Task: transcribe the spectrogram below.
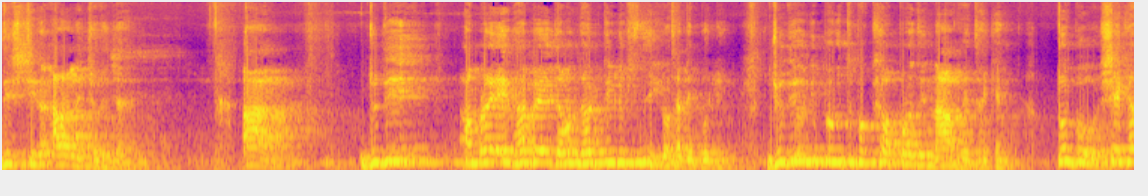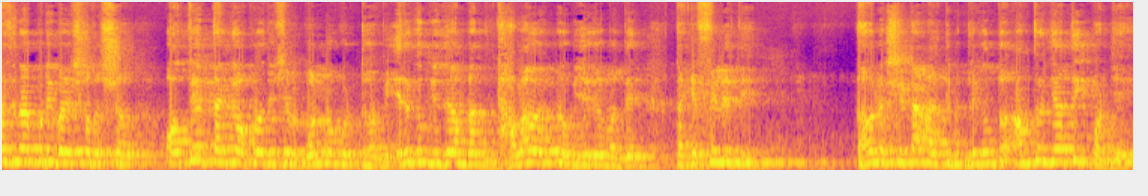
দৃষ্টির আড়ালে চলে যায়। আর যদি আমরা এভাবে যেমন ধর টিলিপস এই কথাটি বলি, যদি উনি প্রকৃতপক্ষে অপরাধী না হয়ে থাকেন, তবুও শেখ হাসিনার পরিবারের সদস্য অতএব তাকে অপরাধী হিসেবে গণ্য করতে হবে। এরকম যদি আমরা ঢালাও একটা অভিযোগের মধ্যে তাকে ফেলে দিই, তাহলে সেটা আলটিমেটলি কিন্তু আন্তর্জাতিক পর্যায়ে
